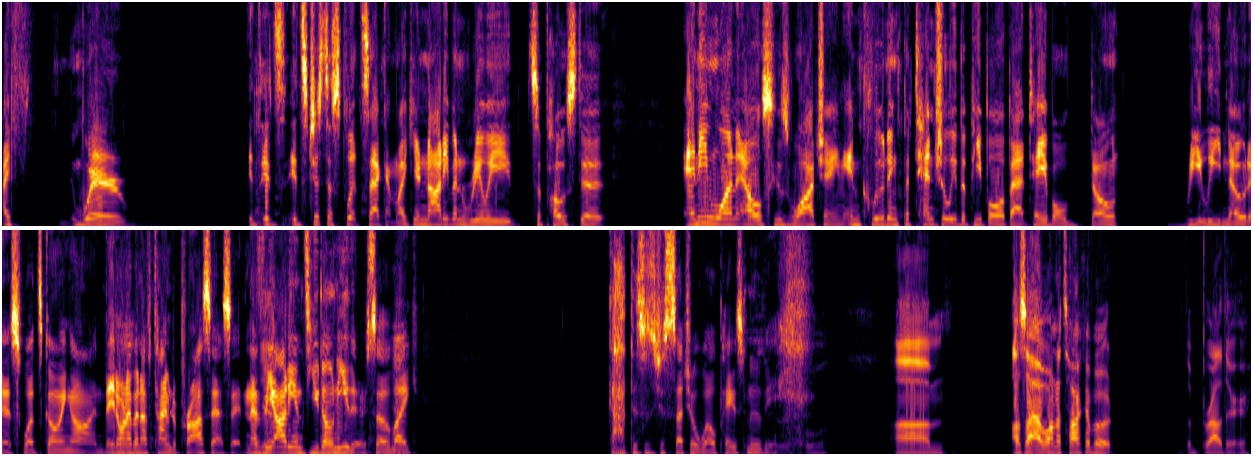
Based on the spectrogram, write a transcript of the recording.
i where it, it's it's just a split second like you're not even really supposed to anyone else who's watching including potentially the people at that table don't really notice what's going on they don't have enough time to process it and as the Mm-hmm. Audience you don't either so like god this is just such a well-paced movie cool. Um, also, I want to talk about the brother.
